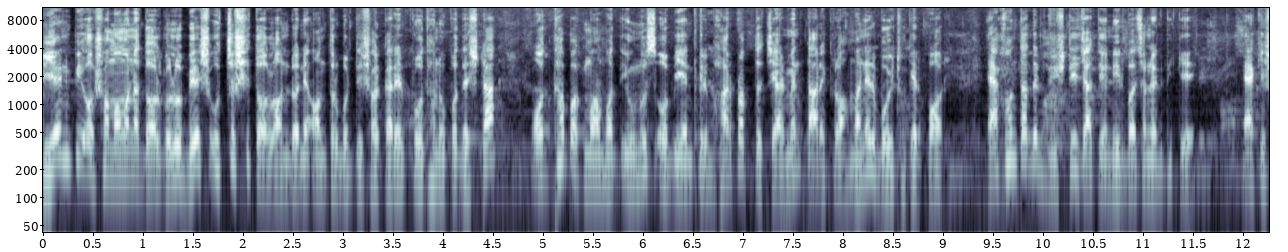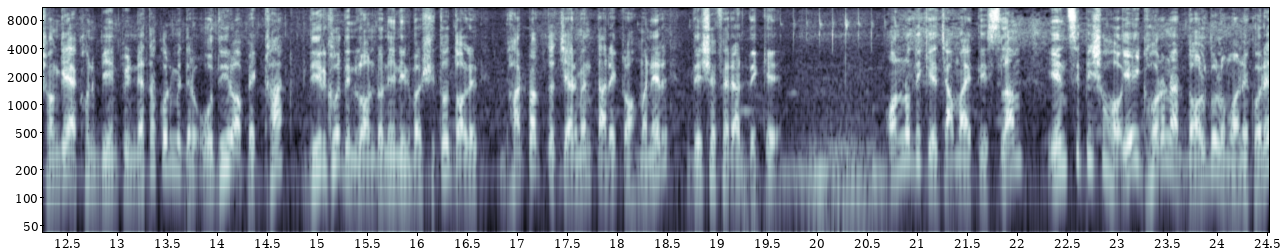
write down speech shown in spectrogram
বিএনপি ও সমমনা দলগুলো বেশ উচ্ছ্বসিত। লন্ডনে অন্তর্বর্তী সরকারের প্রধান উপদেষ্টা অধ্যাপক মোহাম্মদ ইউনুস ও বিএনপির ভারপ্রাপ্ত চেয়ারম্যান তারেক রহমানের বৈঠকের পর। এখন তাদের দৃষ্টি জাতীয় নির্বাচনের দিকে। একই সঙ্গে এখন বিএনপির নেতাকর্মীদের অধীর অপেক্ষা দীর্ঘদিন লন্ডনে নির্বাসিত দলের ভারপ্রাপ্ত চেয়ারম্যান তারেক রহমানের দেশে ফেরার দিকে। অন্যদিকে জামায়াতে ইসলাম, এনসিপি সহ এই ঘরনার দলগুলো মনে করে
